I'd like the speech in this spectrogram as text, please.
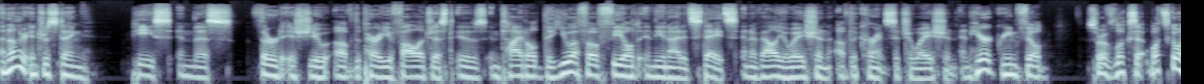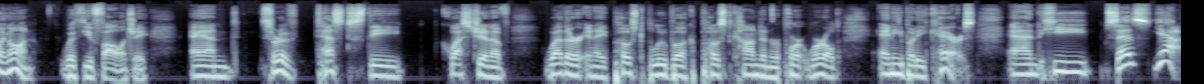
Another interesting piece in this third issue of the ParaUFOlogist is entitled The UFO Field in the United States An Evaluation of the Current Situation. And here Greenfield sort of looks at what's going on with ufology and sort of tests the question of whether in a post Blue Book, post Condon Report world, anybody cares. And he says, yeah,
